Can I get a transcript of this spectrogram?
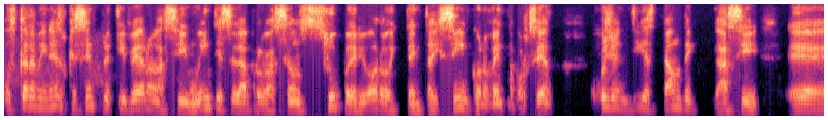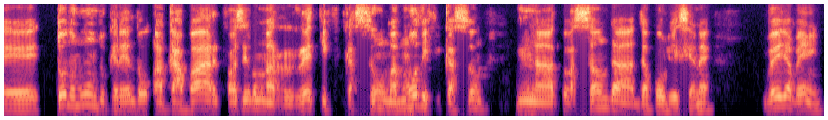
os carabineiros que sempre tiveram assim um índice de aprovação superior a 85, 90%, hoje em dia estão de, assim, é, todo mundo querendo acabar, fazer uma retificação, uma modificação na atuação da, da polícia, né? Veja bem,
